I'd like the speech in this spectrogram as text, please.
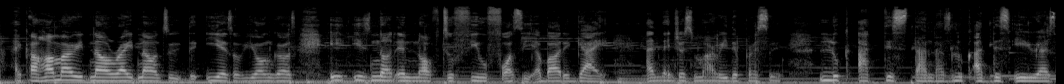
I can hammer it now, right now, to the ears of young girls. It is not enough to feel fuzzy about a guy and then just marry the person. Look at these standards, look at these areas,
